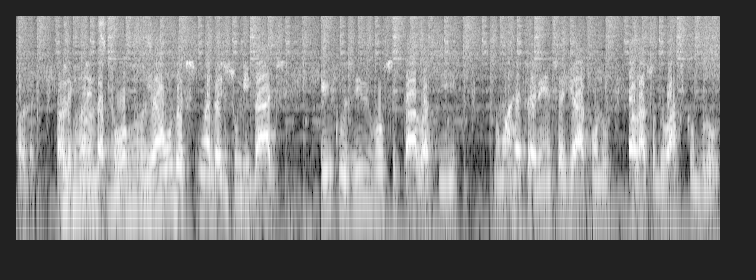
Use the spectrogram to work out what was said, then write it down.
Falei, falei com ele ainda há pouco, e é um dos, uma das sumidades que, inclusive, vou citá-lo aqui numa referência já quando falar sobre o Arctic Blue.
